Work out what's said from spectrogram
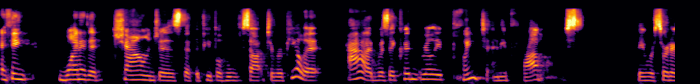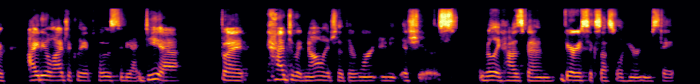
I think one of the challenges that the people who sought to repeal it had was they couldn't really point to any problems. They were sort of ideologically opposed to the idea, but had to acknowledge that there weren't any issues. It really has been very successful here in the state.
